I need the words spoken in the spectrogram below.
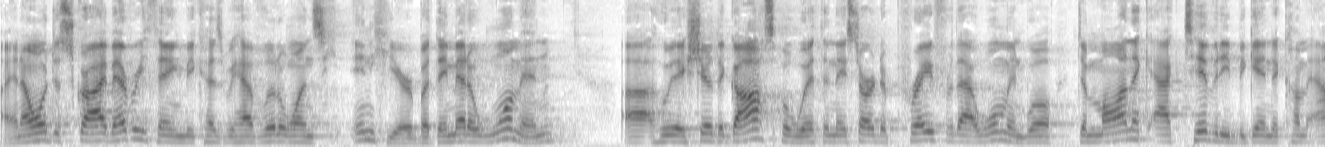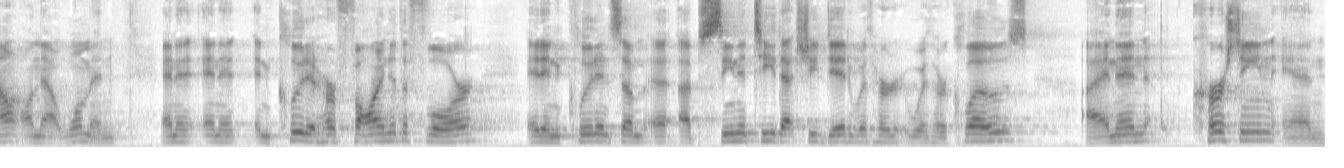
And I won't describe everything because we have little ones in here, but they met a woman uh, who they shared the gospel with, and they started to pray for that woman. Well, demonic activity began to come out on that woman, and it, and it included her falling to the floor. It included some uh, obscenity that she did with her, with her clothes, uh, and then cursing and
